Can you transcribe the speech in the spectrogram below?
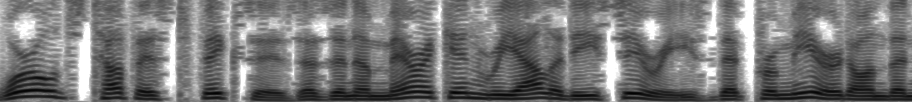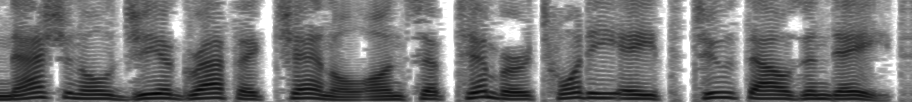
World's Toughest Fixes is an American reality series that premiered on the National Geographic Channel on September 28, 2008.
